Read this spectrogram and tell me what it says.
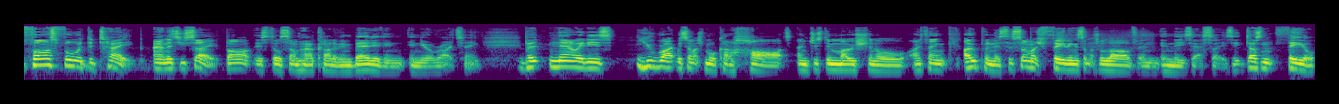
fast forward the tape, and as you say, Barthes is still somehow kind of embedded in, in your writing. But now it is you write with so much more kind of heart and just emotional, I think, openness. There's so much feeling so much love in, in these essays. It doesn't feel,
